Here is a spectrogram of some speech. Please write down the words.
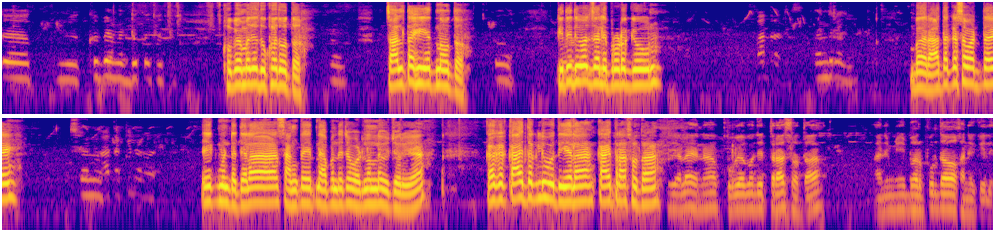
क- खुब्यामध्ये दुखत होतं. खोब्यामध्ये दुखत होतं. हो. चालताही येत नव्हतं. हो. किती दिवस झाले प्रोडक्ट घेऊन? पंधरा बरं आता कसं वाटतंय? आता एक मिनटं त्याला सांगता येत नाही. आपण त्याच्या वडिलांना विचारूया. का का काय तकलीफ होती याला? काय त्रास होता? याला आहे ना खुब्यामध्ये त्रास होता आणि मी भरपूर दवाखाने केले.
